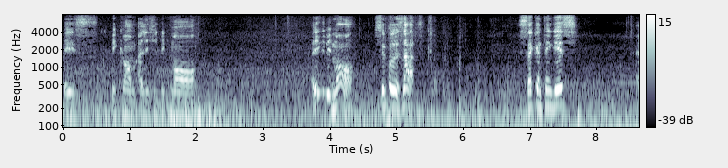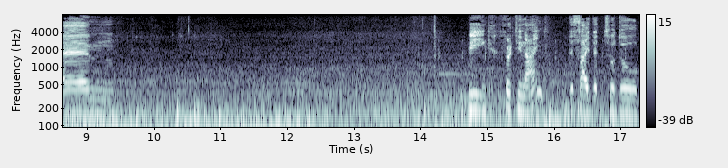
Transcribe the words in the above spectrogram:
is become a little bit more a little bit more. Simple as that. Second thing is um, being 39 decided to do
